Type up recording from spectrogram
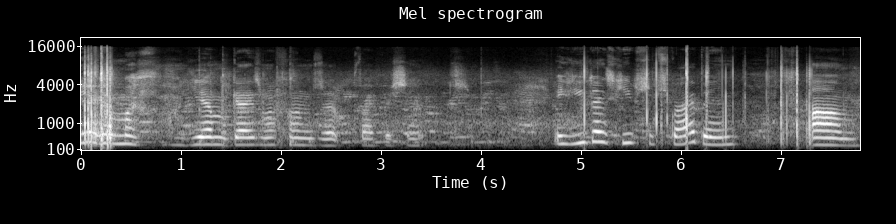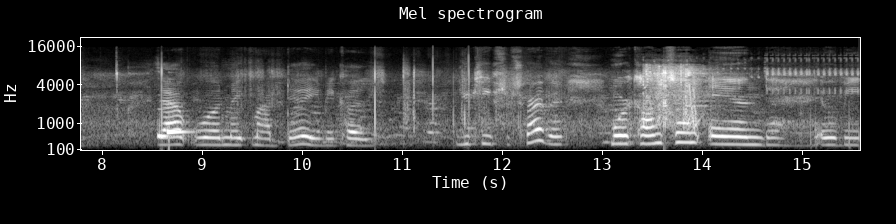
Yeah, my yeah, my- guys, my phone's at five percent. If you guys keep subscribing, um, that would make my day because you keep subscribing, more content, and it would be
